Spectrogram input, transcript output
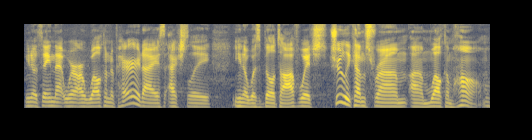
you know thing that where our welcome to paradise actually you know was built off which truly comes from um, welcome home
